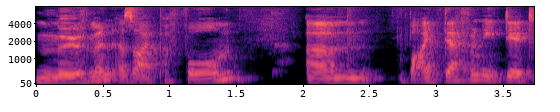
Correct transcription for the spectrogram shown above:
movement as I perform. Um, but I definitely did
